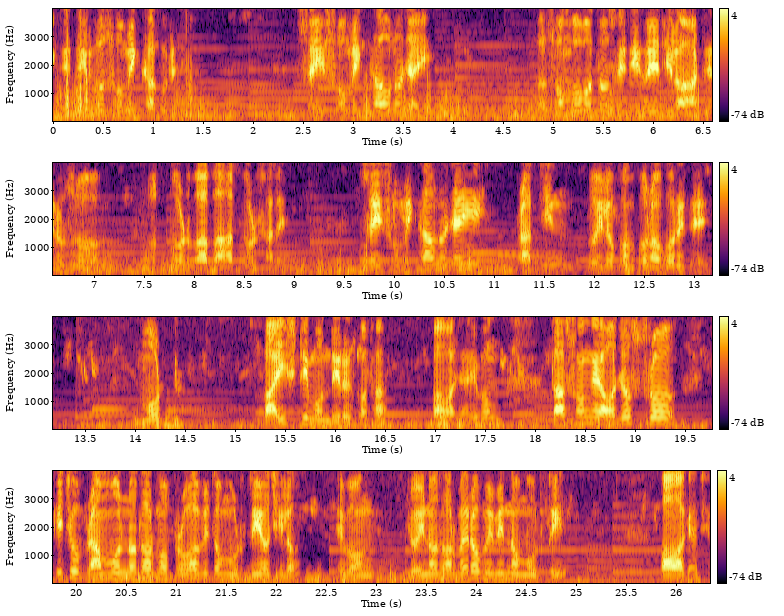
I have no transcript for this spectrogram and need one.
একটি দীর্ঘ সমীক্ষা করেছে সেই সমীক্ষা অনুযায়ী সম্ভবত সেটি হয়েছিল আঠেরোশো সত্তর বা বাহাত্তর সালে। সেই সমীক্ষা অনুযায়ী প্রাচীন তৈলকম্প নগরীতে মোট বাইশটি মন্দিরের কথা পাওয়া যায় এবং তার সঙ্গে অজস্র কিছু ব্রাহ্মণ্য ধর্ম প্রভাবিত মূর্তিও ছিল এবং জৈন ধর্মেরও বিভিন্ন মূর্তি পাওয়া গেছে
